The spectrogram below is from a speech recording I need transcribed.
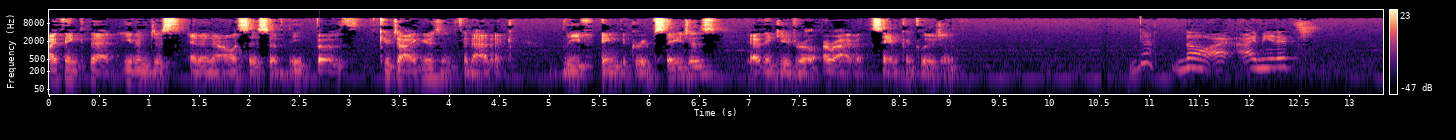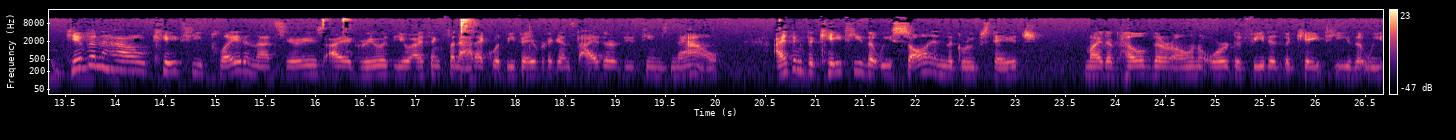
I think that even just an analysis of the both KOO Tigers and Fnatic leaving the group stages, I think you'd arrive at the same conclusion. Yeah, no, I, I mean it's given how KT played in that series. I agree with you. I think Fnatic would be favored against either of these teams now. I think the KT that we saw in the group stage might have held their own or defeated the KT that we,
